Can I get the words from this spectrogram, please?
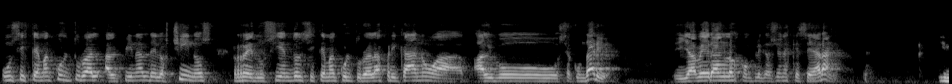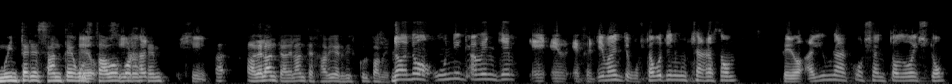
un sistema cultural al final de los chinos, reduciendo el sistema cultural africano a algo secundario y ya verán las complicaciones que se harán. Y muy interesante, Gustavo, por ejemplo. Adelante, adelante, Javier, discúlpame. No, no, únicamente, eh, eh, efectivamente, Gustavo tiene mucha razón, pero hay una cosa en todo esto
